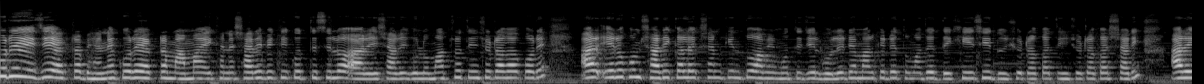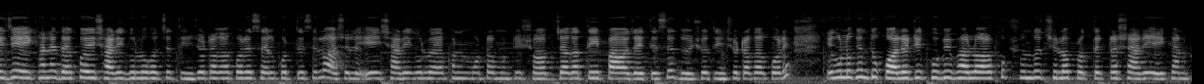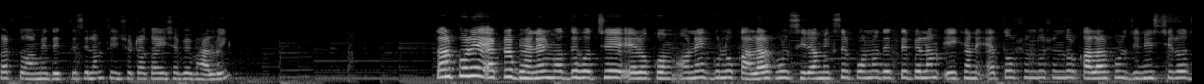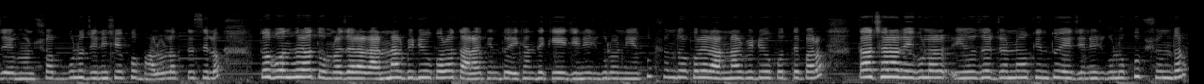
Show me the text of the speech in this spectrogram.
তারপরে এই যে একটা ভ্যানে করে একটা মামা এখানে শাড়ি বিক্রি করতেছিল, আর এই শাড়িগুলো মাত্র তিনশো টাকা করে। আর এরকম শাড়ি কালেকশন কিন্তু আমি মতিঝিল হলিডে মার্কেটে তোমাদের দেখিয়েছি, দুইশো টাকা, তিনশো টাকার শাড়ি। আর এই যে এখানে দেখো, এই শাড়িগুলো হচ্ছে তিনশো টাকা করে সেল করতেছিল। আসলে এই শাড়িগুলো এখন মোটামুটি সব জায়গাতেই পাওয়া যাইতেছে, দুইশো, তিনশো টাকা করে। এগুলো কিন্তু কোয়ালিটি খুবই ভালো, আর খুব সুন্দর ছিল প্রত্যেকটা শাড়ি এখানকার। তো আমি দেখতেছিলাম তিনশো টাকা হিসাবে ভালোই। তারপরে একটা ভ্যানের মধ্যে হচ্ছে এরকম অনেকগুলো কালারফুল সিরামিক্সের পণ্য দেখতে পেলাম। এইখানে এত সুন্দর সুন্দর কালারফুল জিনিস ছিল যেমন সবগুলো জিনিসই খুব ভালো লাগতেছিল। তো বন্ধুরা, তোমরা যারা রান্নার ভিডিও করো, তারা কিন্তু এখান থেকে এই জিনিসগুলো নিয়ে খুব সুন্দর করে রান্নার ভিডিও করতে পারো। তাছাড়া রেগুলার ইউজের জন্য কিন্তু এই জিনিসগুলো খুব সুন্দর।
